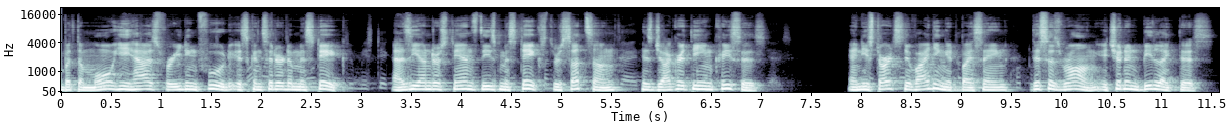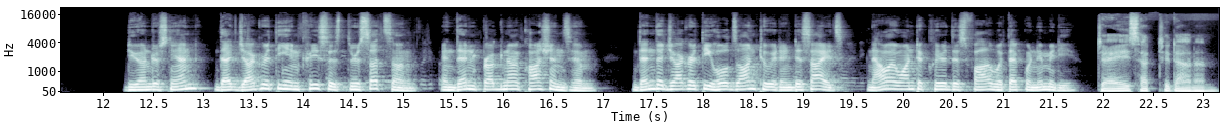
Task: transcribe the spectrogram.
but the moh he has for eating food is considered a mistake. As he understands these mistakes through satsang, his Jagrati increases. And he starts dividing it by saying, This is wrong, it shouldn't be like this. Do you understand? That Jagrati increases through satsang, and then Prajna cautions him. Then the Jagrati holds on to it and decides, Now I want to clear this file with equanimity. Jai Sachidanand.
